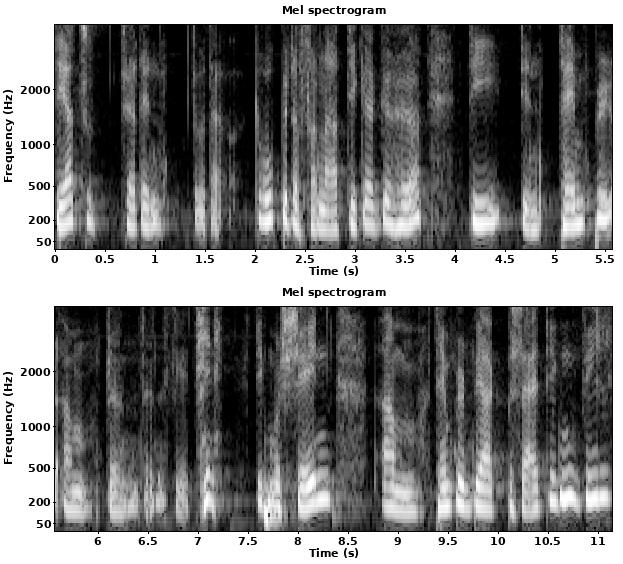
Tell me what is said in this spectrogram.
der zu, zu, den, zu der Gruppe der Fanatiker gehört, die den Tempel am, den, den, die, die Moscheen am Tempelberg beseitigen will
